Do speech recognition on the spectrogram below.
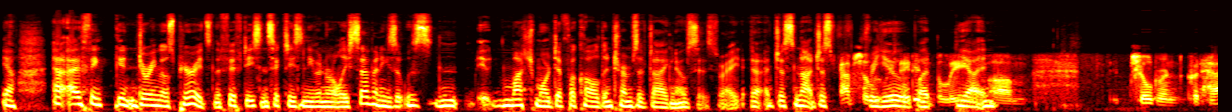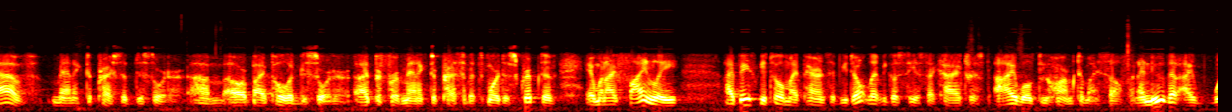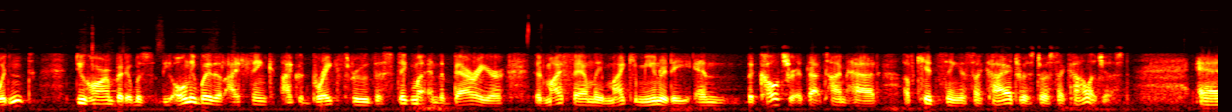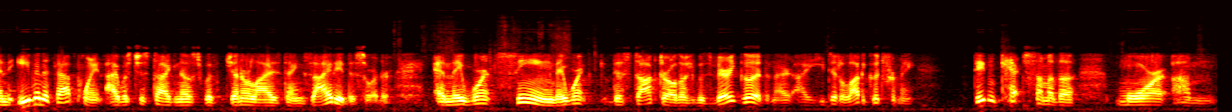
Yeah, I think in, during those periods in the 50s and 60s and even early 70s, it was n- much more difficult in terms of diagnosis, right? Uh, just not just Absolutely. for you, but believe, yeah, and, um, children could have manic depressive disorder um, or bipolar disorder. I prefer manic depressive; it's more descriptive. And when I finally, I basically told my parents, if you don't let me go see a psychiatrist, I will do harm to myself. And I knew that I wouldn't do harm, but it was the only way that I think I could break through the stigma and the barrier that my family, my community, and the culture at that time had of kids seeing a psychiatrist or a psychologist. And even at that point, I was just diagnosed with generalized anxiety disorder, and they weren't seeing, they weren't, this doctor, although he was very good, and I, I, he did a lot of good for me, didn't catch some of the more, um,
